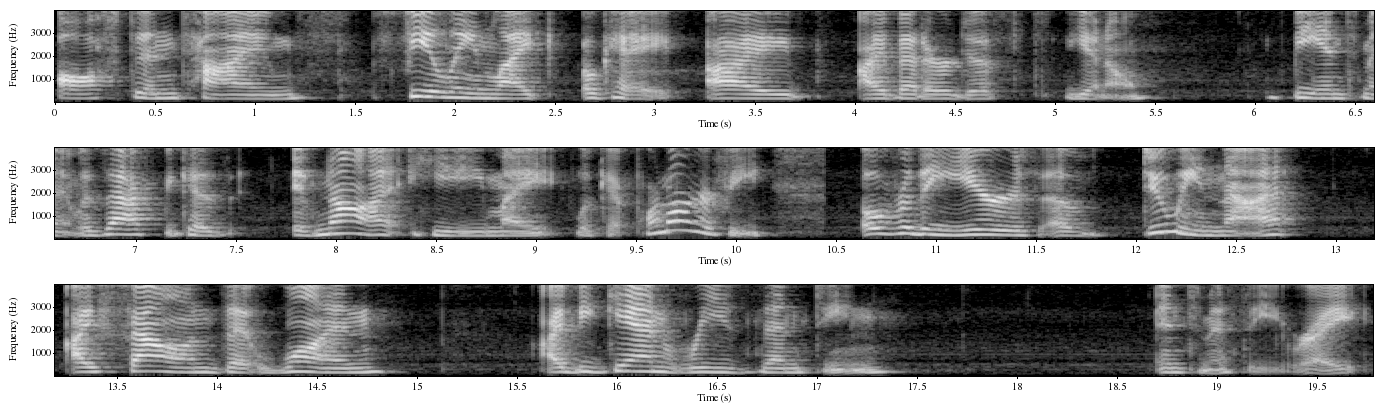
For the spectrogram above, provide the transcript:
oftentimes feeling like, okay, I I better just, you know, be intimate with Zach because if not, he might look at pornography. Over the years of doing that, I found that one, I began resenting intimacy, right?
